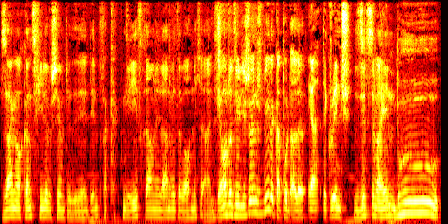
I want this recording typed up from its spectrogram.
sagen auch ganz viele bestimmt, den, den verkackten Griesrahmen, den laden wir jetzt aber auch nicht ein. Der macht uns hier die schönen Spiele kaputt alle. Ja, der Grinch. Sitzt immer hin, buh,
